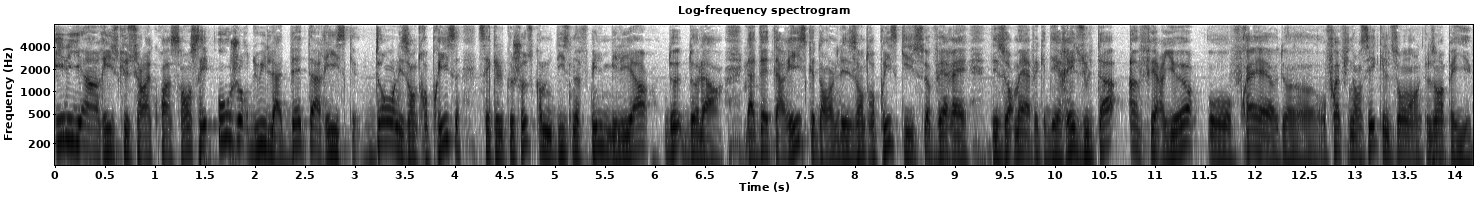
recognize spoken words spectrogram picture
il y a un risque sur la croissance et aujourd'hui la dette à risque dans les entreprises, c'est quelque chose comme 19 000 milliards de dollars. La dette à risque dans les entreprises qui se verraient désormais avec des résultats inférieurs aux frais, de- aux frais financiers qu'elles ont, qu'elles ont à payer.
